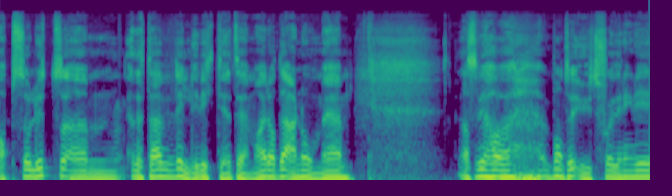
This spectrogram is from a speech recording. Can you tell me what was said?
absolutt. Um, dette er veldig viktige temaer. og det er noe med Altså Vi har på en måte utfordringer i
